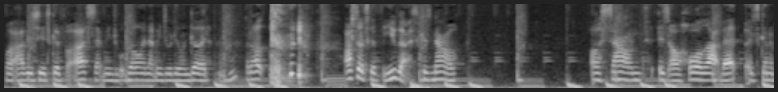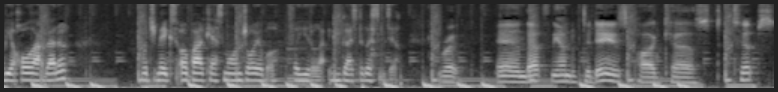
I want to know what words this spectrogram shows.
well, obviously it's good for us. That means we're growing. That means we're doing good. Mhm. But also, it's good for you guys because now our sound is a whole lot better. It's gonna be a whole lot better, which makes our podcast more enjoyable for you to you guys to listen to. Right. And that's the end of today's podcast tips.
